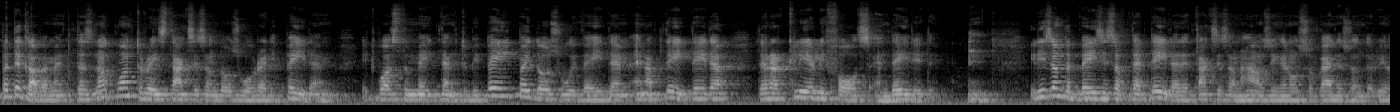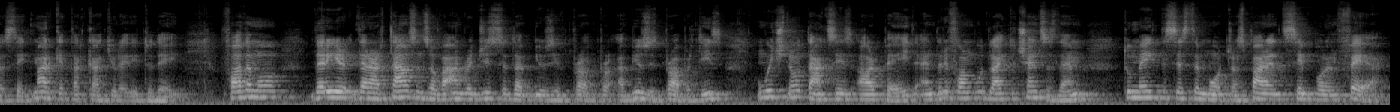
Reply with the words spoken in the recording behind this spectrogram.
But the government does not want to raise taxes on those who already pay them. It was to make them to be paid by those who evade them and update data that are clearly false and dated. it is on the basis of that data that taxes on housing and also values on the real estate market are calculated today. Furthermore, there, are thousands of unregistered abusive, pro, pro, properties on which no taxes are paid, and the reform would like to chances them to make the system more transparent, simple, and fair.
